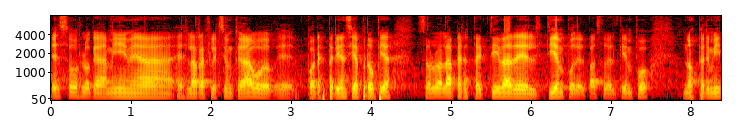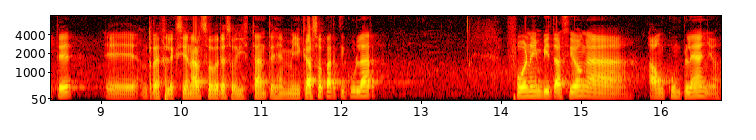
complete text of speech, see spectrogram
eso es lo que a mí me es la reflexión que hago eh, por experiencia propia, solo la perspectiva del tiempo, del paso del tiempo, nos permite eh, reflexionar sobre esos instantes. En mi caso particular, fue una invitación a, un cumpleaños.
